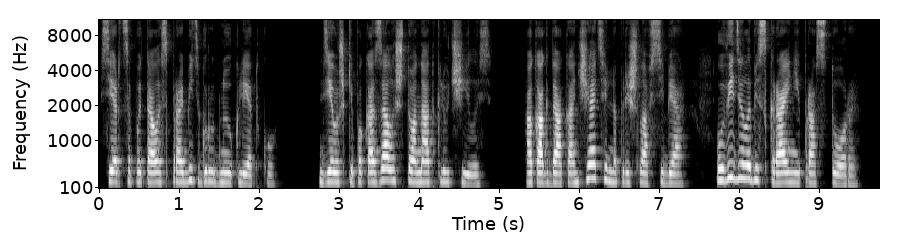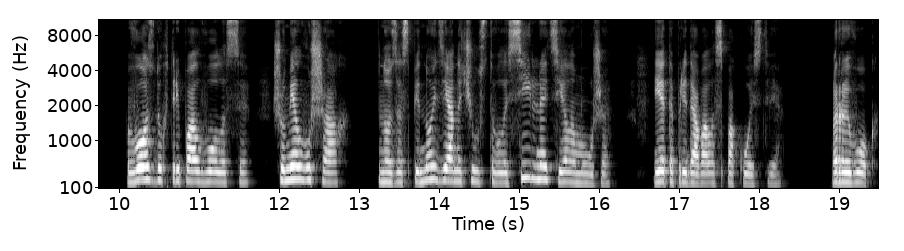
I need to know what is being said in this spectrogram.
Сердце пыталось пробить грудную клетку. Девушке показалось, что она отключилась. А когда окончательно пришла в себя, увидела бескрайние просторы. Воздух трепал волосы, шумел в ушах, но за спиной Диана чувствовала сильное тело мужа, и это придавало спокойствие. Рывок.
